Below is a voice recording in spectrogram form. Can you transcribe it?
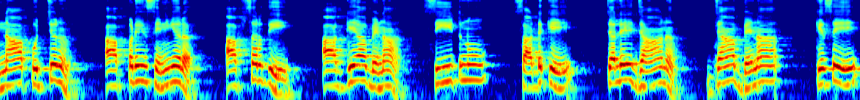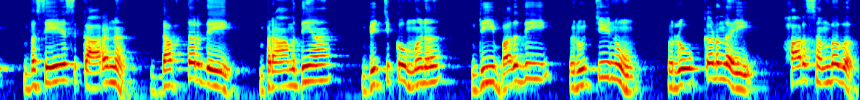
ਨਾ ਪੁੱਜਣ ਆਪਣੇ ਸੀਨੀਅਰ ਅਫਸਰ ਦੀ ਆਗਿਆ ਬਿਨਾਂ ਸੀਟ ਨੂੰ ਛੱਡ ਕੇ ਚਲੇ ਜਾਣ ਜਾਂ ਬਿਨਾਂ ਕਿਸੇ ਵਿਸ਼ੇਸ਼ ਕਾਰਨ ਦਫ਼ਤਰ ਦੇ ਬਰਾਮਦਿਆਂ ਵਿੱਚ ਘੁੰਮਣ ਦੀ ਵੱਧਦੀ ਰੁਚੀ ਨੂੰ ਰੋਕਣ ਲਈ ਹਰ ਸੰਭਵ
